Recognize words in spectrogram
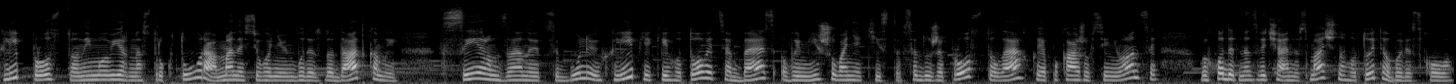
Хліб просто неймовірна структура. У мене сьогодні він буде з додатками, з сиром, зеленою цибулею. Хліб, який готовиться без вимішування тіста. Все дуже просто, легко. Я покажу всі нюанси. Виходить надзвичайно смачно, готуйте обов'язково.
